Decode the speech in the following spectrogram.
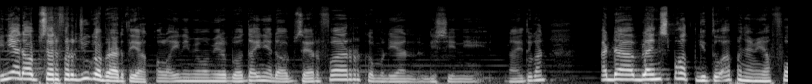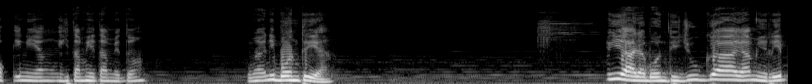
Ini ada observer juga berarti ya. Kalau ini memang mirip Dota ini ada observer kemudian di sini. Nah itu kan ada blind spot gitu apa namanya fog ini yang hitam-hitam itu kemudian ini bounty ya iya ada bounty juga ya mirip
